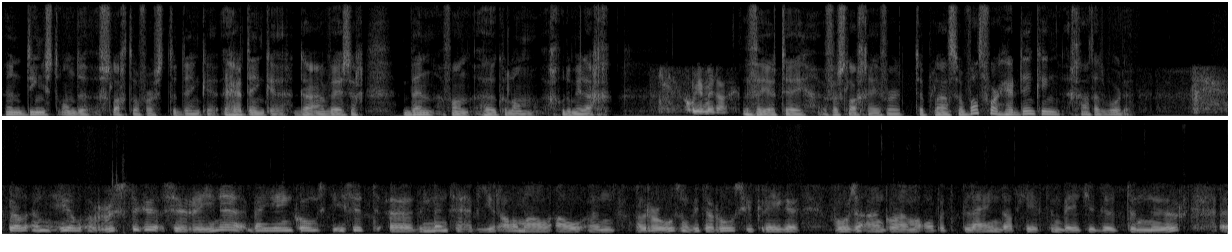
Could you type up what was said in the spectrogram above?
een dienst om de slachtoffers te denken, herdenken. Daar aanwezig Ben van Heukelom. Goedemiddag. Goedemiddag. VRT-verslaggever ter plaatse. Wat voor herdenking gaat het worden? Wel, een heel rustige, serene bijeenkomst is het. Uh, de mensen hebben hier allemaal al een roos, een witte roos gekregen... voor ze aankwamen op het plein. Dat geeft een beetje de teneur. Uh,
